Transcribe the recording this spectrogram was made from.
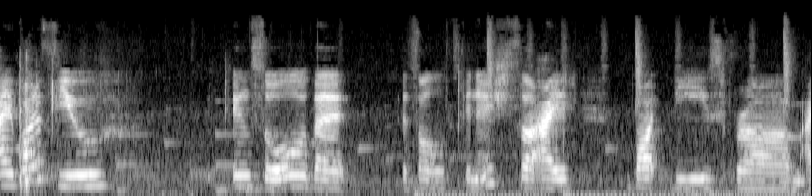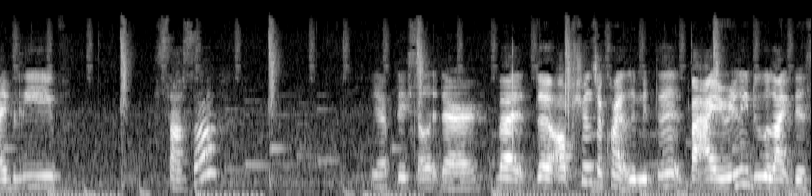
I bought a few in Seoul but it's all finished. So I bought these from I believe Sasa? Yep they sell it there. But the options are quite limited but I really do like this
